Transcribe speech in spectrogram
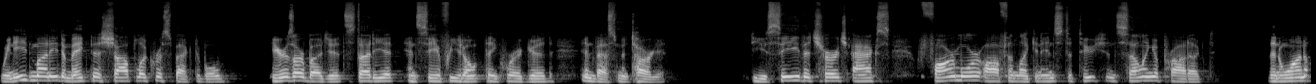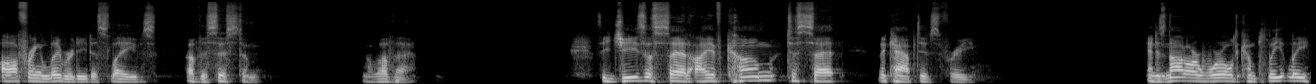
we need money to make this shop look respectable. Here's our budget, study it, and see if you don't think we're a good investment target. Do you see the church acts far more often like an institution selling a product than one offering liberty to slaves of the system? I love that. See, Jesus said, I have come to set the captives free. And is not our world completely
